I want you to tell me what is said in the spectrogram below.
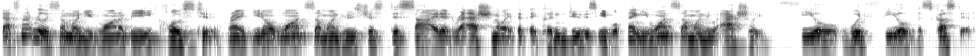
That's not really someone you'd want to be close to right? You don't want someone who's just decided rationally that they couldn't do this evil thing. You want someone who actually feel would feel disgusted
